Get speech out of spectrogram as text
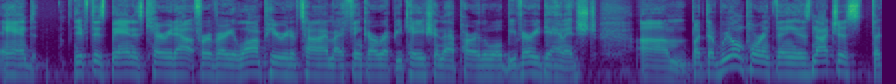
And if this ban is carried out for a very long period of time, I think our reputation that part of the world will be very damaged. Um, but the real important thing is not just the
